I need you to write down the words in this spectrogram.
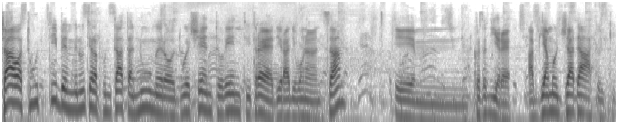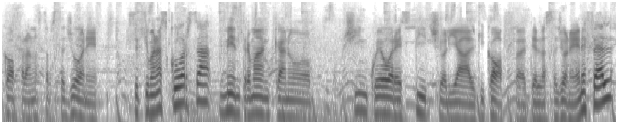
Ciao a tutti, benvenuti alla puntata numero 223 di Radio Bonanza. E, mh, cosa dire? Abbiamo già dato il kick-off alla nostra stagione settimana scorsa, mentre mancano 5 ore spiccioli al kick-off della stagione NFL.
